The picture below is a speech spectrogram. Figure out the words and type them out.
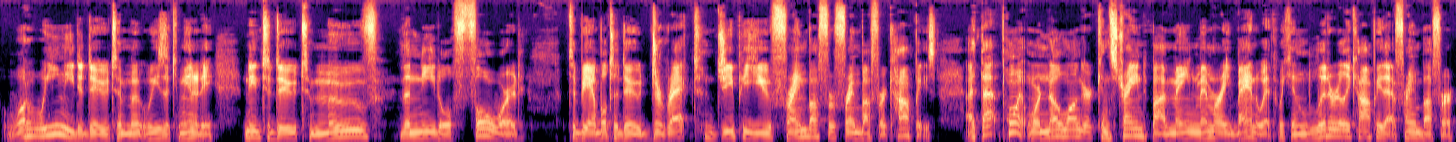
What do we need to do to move, we as a community need to do to move the needle forward to be able to do direct GPU frame buffer, frame buffer copies. At that point, we're no longer constrained by main memory bandwidth. We can literally copy that frame buffer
